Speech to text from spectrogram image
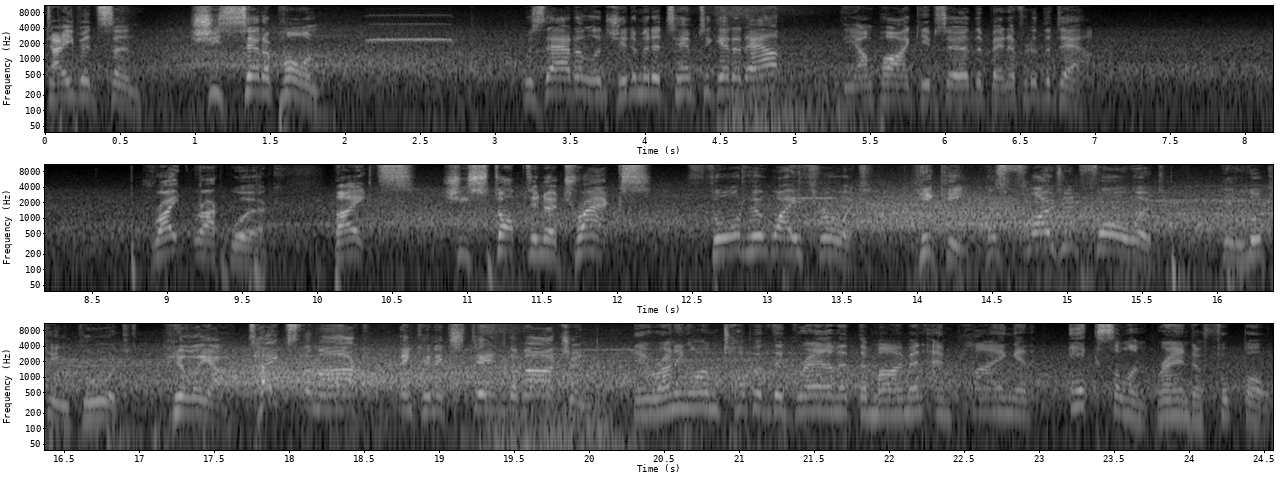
Davidson. She's set upon. Was that a legitimate attempt to get it out? The umpire gives her the benefit of the doubt. Great ruck work. Bates. She stopped in her tracks. Thought her way through it. Hickie has floated forward. They're looking good. Hillier takes the mark and can extend the margin. They're running on top of the ground at the moment and playing an excellent brand of football.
